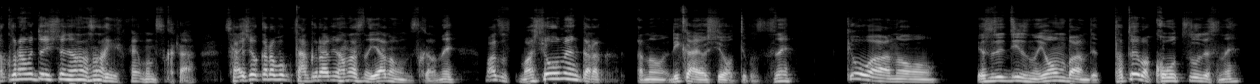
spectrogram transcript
企みと一緒に話さなきゃいけないもんですから、最初から僕企みを話すの嫌なもんですからね、まず真正面からあの理解をしようっていうことですね。今日はあの SDGs の4番で、例えば交通ですね。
